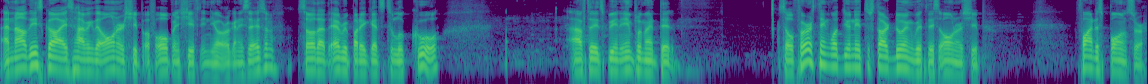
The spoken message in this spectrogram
And now this guy is having the ownership of OpenShift in your organization so that everybody gets to look cool after it's been implemented. So First thing what you need to start doing with this ownership, find a sponsor.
